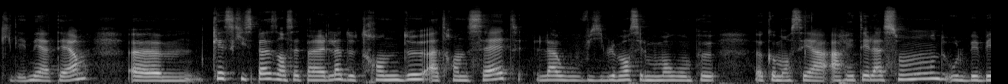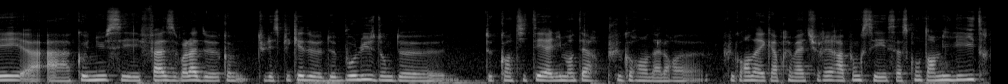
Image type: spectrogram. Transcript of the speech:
qu'il est né à terme. Qu'est-ce qui se passe dans cette période-là de 32 à 37, là où visiblement c'est le moment où on peut commencer à arrêter la sonde, où le bébé a, connu ces phases, voilà, de, comme tu l'expliquais, de, bolus, donc de, de quantité alimentaire plus grande. Alors, plus grande avec un prématuré, rappelons que ça se compte en millilitres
